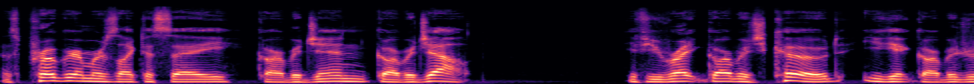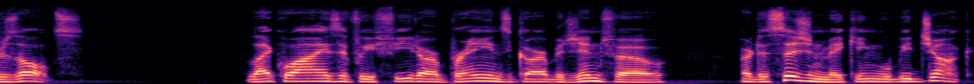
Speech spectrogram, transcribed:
As programmers like to say, garbage in, garbage out. If you write garbage code, you get garbage results. Likewise, if we feed our brains garbage info, our decision making will be junk.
